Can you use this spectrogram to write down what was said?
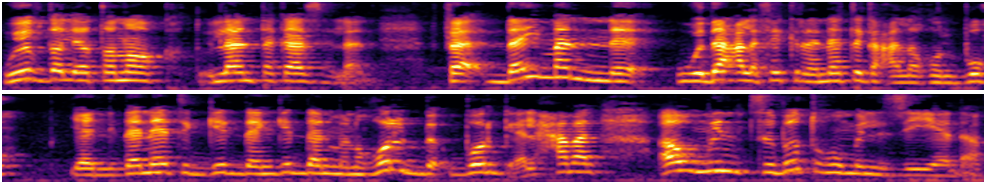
ويفضل يتناقض لا أنت كذا لا. فدايما وده على فكرة ناتج على غلبهم يعني ده ناتج جدا جدا من غلب برج الحمل أو من طيبتهم الزيادة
